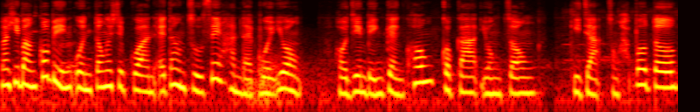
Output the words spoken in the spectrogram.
嘛希望国民运动的习惯会当自细汉来培养，和人民健康国家永壮。记者综合报道。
